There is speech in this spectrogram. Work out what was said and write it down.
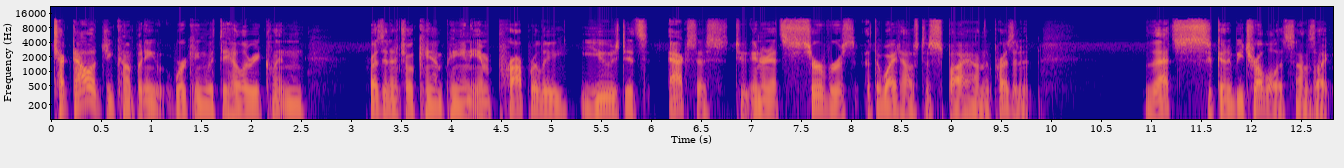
technology company working with the Hillary Clinton presidential campaign improperly used its access to internet servers at the White House to spy on the president. That's going to be trouble, it sounds like.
